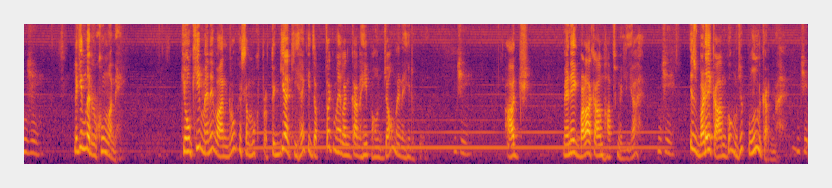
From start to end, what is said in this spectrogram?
जी। लेकिन मैं रुकूँगा नहीं क्योंकि मैंने वानरों के सम्मुख प्रतिज्ञा की है कि जब तक मैं लंका नहीं पहुँच जाऊँ मैं नहीं रुकूँगा। जी। आज मैंने एक बड़ा काम हाथ में लिया है। जी। इस बड़े काम को मुझे पूर्ण करना है। जी।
